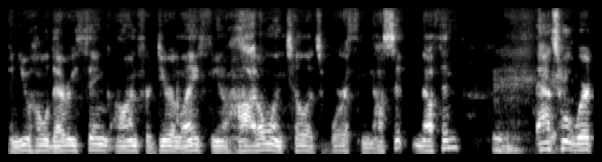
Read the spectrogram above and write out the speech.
and you hold everything on for dear life, you know, hodl until it's worth nothing, nothing. Mm-hmm. That's yeah. what we're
